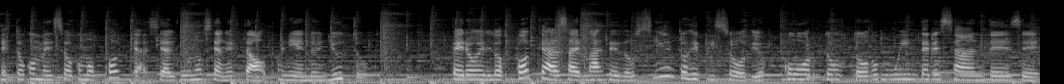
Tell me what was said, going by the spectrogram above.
esto comenzó como podcast y algunos se han estado poniendo en YouTube. Pero en los podcasts hay más de 200 episodios cortos, todos muy interesantes, eh,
